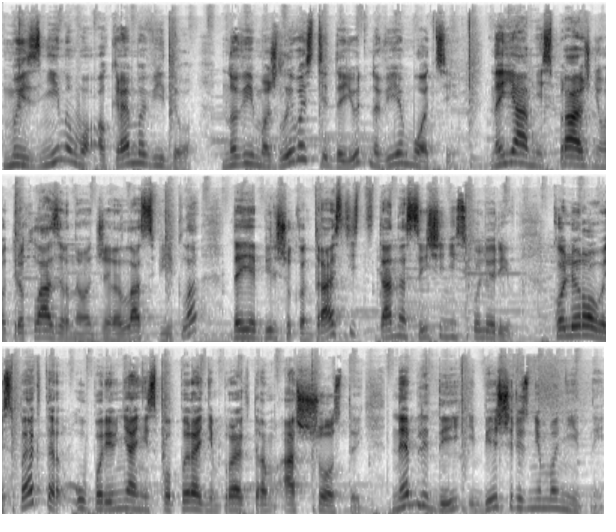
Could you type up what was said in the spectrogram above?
ми знімемо окреме відео. Нові можливості дають нові емоції. Наявність справжнього трьохлазерного джерела світла дає більшу контрастність та насиченість кольорів. Кольоровий спектр у порівнянні з попереднім проектором H6 не блідий і більш різноманітний.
